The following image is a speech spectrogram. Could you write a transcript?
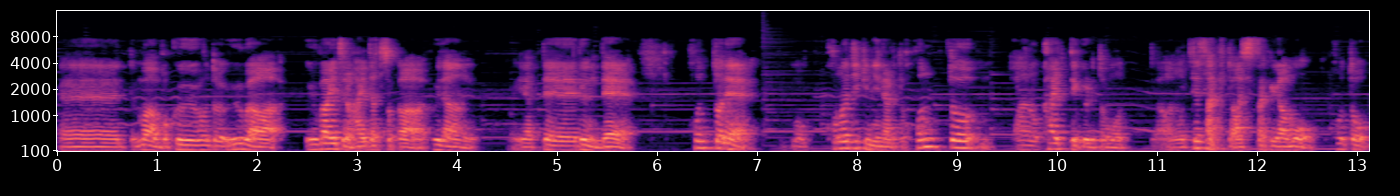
えーっと、まあ僕、本当ウーバー、ウーバーイーツの配達とか普段やってるんで、本当ね、もうこの時期になると本当、あの、帰ってくるともう、あの、手先と足先がもう、本当、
